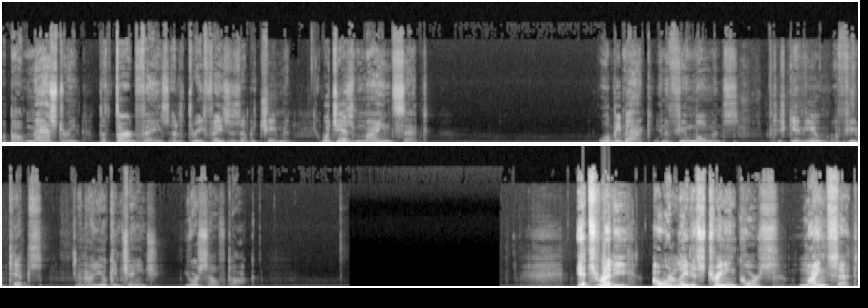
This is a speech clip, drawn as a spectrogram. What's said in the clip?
about mastering the third phase of the three phases of achievement, which is mindset. We'll be back in a few moments to give you a few tips and how you can change your self talk. It's ready, our latest training course, Mindset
